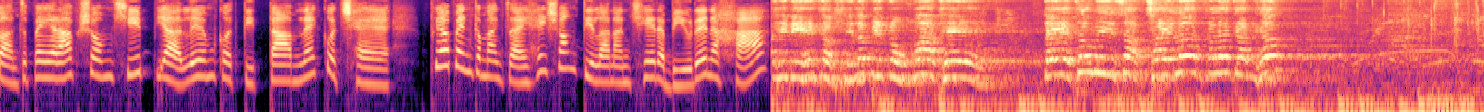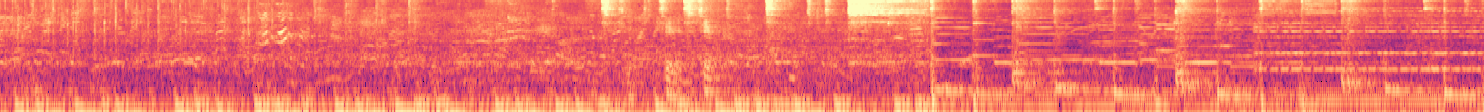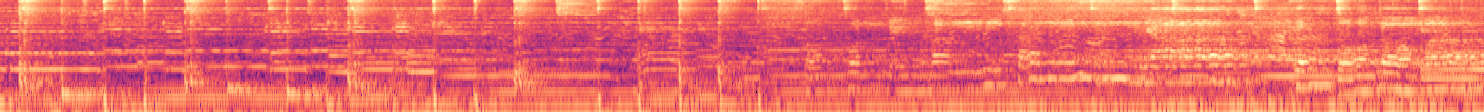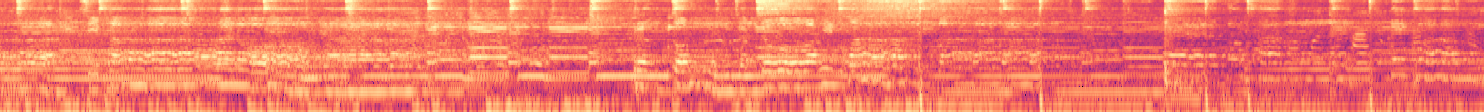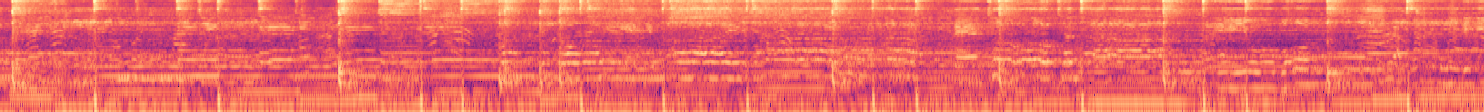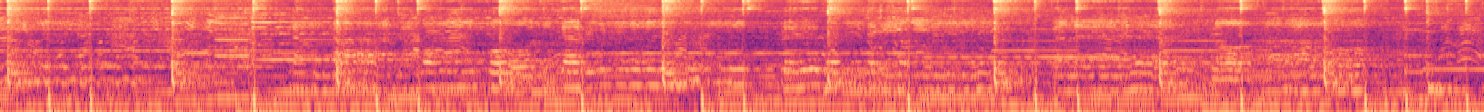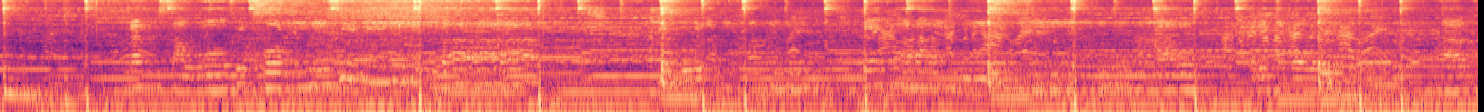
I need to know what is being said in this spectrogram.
ก่อนจะไปรับชมคลิป อย่าลืมกดติดตามและกดแชร์ เพื่อเป็นกำลังใจให้ช่องติลานันเคดบิวด้วยนะคะ ทีนี้ให้กับศิลปินหนุ่มมาเท เตทวีศักดิ์ชัยเลิศกันแล้วกันครับเช็คเช็ค สัญญาเธอบอกน้องมา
